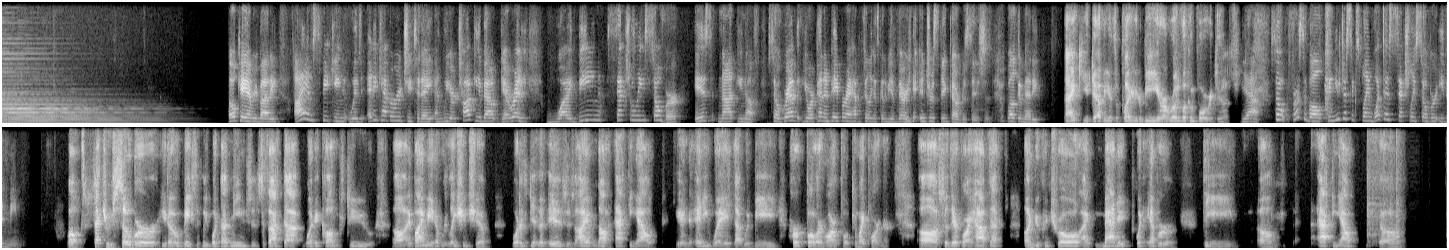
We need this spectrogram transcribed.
Okay, everybody. I am speaking with Eddie Capparucci today, and we are talking about get ready why being sexually sober is not enough. So grab your pen and paper. I have a feeling it's going to be a very interesting conversation. Welcome, Eddie. Thank you, Debi. It's a pleasure to be here. I'm really looking forward to this. Yeah. So, first of all, can you just explain what does sexually sober even mean? Well, sexually sober, you know, basically what that means is the fact that when it comes to uh, if I'm in a relationship, what it is is I am not acting out in any way that would be hurtful or harmful to my partner. Uh, so therefore, I have that under control. I manage whatever the um, acting out uh,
